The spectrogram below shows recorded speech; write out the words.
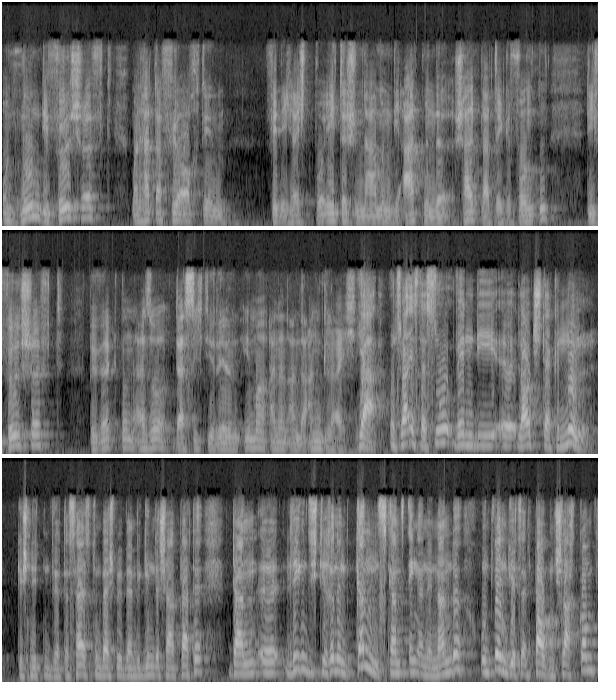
Und nun die Füllschrift, man hat dafür auch den finde ich, recht poetischen Namen die atmende Schallplatte gefunden. Die Füllschrift bewirkt nun also, dass sich die Rillen immer aneinander angleichen. Ja, und zwar ist das so, wenn die äh, Lautstärke 0 geschnitten wird. Das heißt zum Beispiel beim Beginn der Schallplatte, dann äh, legen sich die Rinnen ganz, ganz eng aneinander und wenn jetzt ein Paukenschlag kommt,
